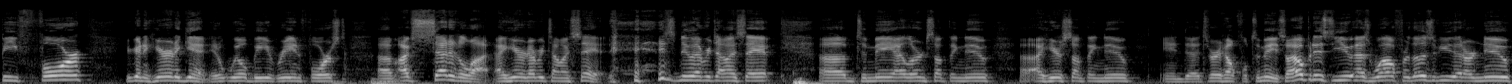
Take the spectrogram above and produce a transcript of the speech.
before, you're going to hear it again. It will be reinforced. Um, I've said it a lot. I hear it every time I say it. it's new every time I say it. Um, to me, I learn something new. Uh, I hear something new and uh, it's very helpful to me. So I hope it is to you as well. For those of you that are new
